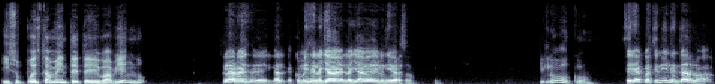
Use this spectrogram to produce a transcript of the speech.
y supuestamente te va bien, ¿no? Claro, es como dicen, la llave, la llave del universo. Qué loco. Sería cuestión de intentarlo, ¿ah?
